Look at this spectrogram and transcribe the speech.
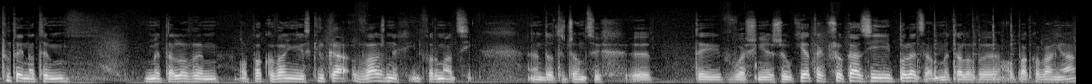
Tutaj na tym metalowym opakowaniu jest kilka ważnych informacji e, dotyczących e, tej właśnie żyłki. Ja tak przy okazji polecam metalowe opakowania.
